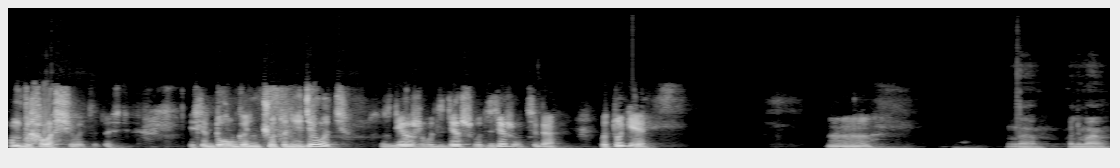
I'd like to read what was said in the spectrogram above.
он выхолащивается. То есть, если долго ничего-то не делать, сдерживать, сдерживать, сдерживать себя, в итоге... да, понимаю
